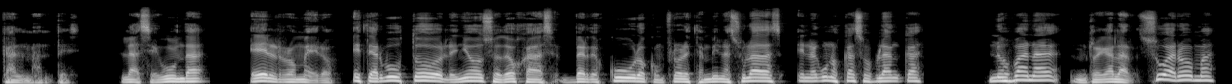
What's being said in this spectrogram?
calmantes. La segunda, el romero. Este arbusto leñoso de hojas verde oscuro con flores también azuladas, en algunos casos blancas, nos van a regalar su aroma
